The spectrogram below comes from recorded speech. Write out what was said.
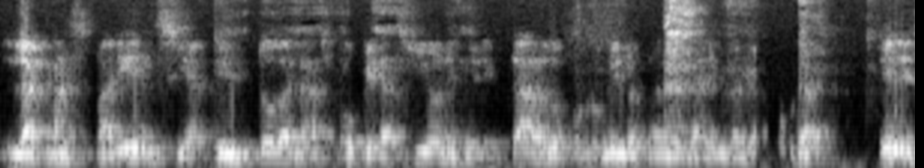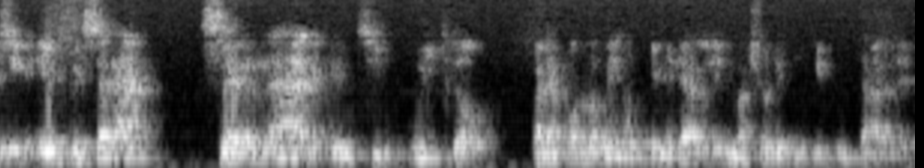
la transparencia en todas las operaciones del Estado, por lo menos la de gran envergadura, es decir, empezar a cerrar el circuito para por lo menos generarle mayores dificultades.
